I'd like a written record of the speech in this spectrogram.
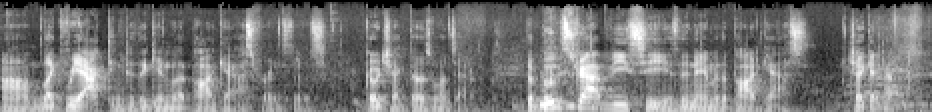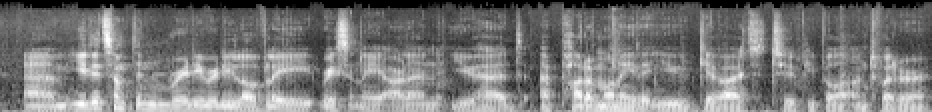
um, like reacting to the Gimlet podcast, for instance. Go check those ones out. The Bootstrap VC is the name of the podcast. Check it out. Um, you did something really, really lovely recently, Arlan. You had a pot of money that you give out to people on Twitter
